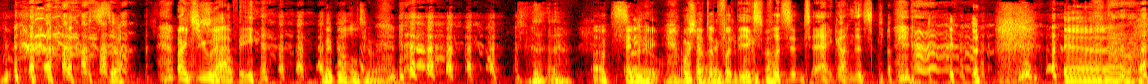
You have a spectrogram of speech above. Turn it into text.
so Aren't you So- happy? maybe a little too happy. I'm sorry. Anywho, I'm we have to put the explicit tag on this. Uh,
